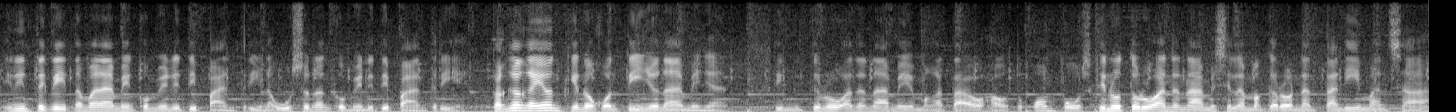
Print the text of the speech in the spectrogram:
inintegrate naman namin community pantry. Nauso nun, community pantry. Hanggang ngayon, kinokontinue namin yan. Tinuturuan na namin yung mga tao how to compost. Tinuturuan na namin sila magkaroon ng taniman sa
